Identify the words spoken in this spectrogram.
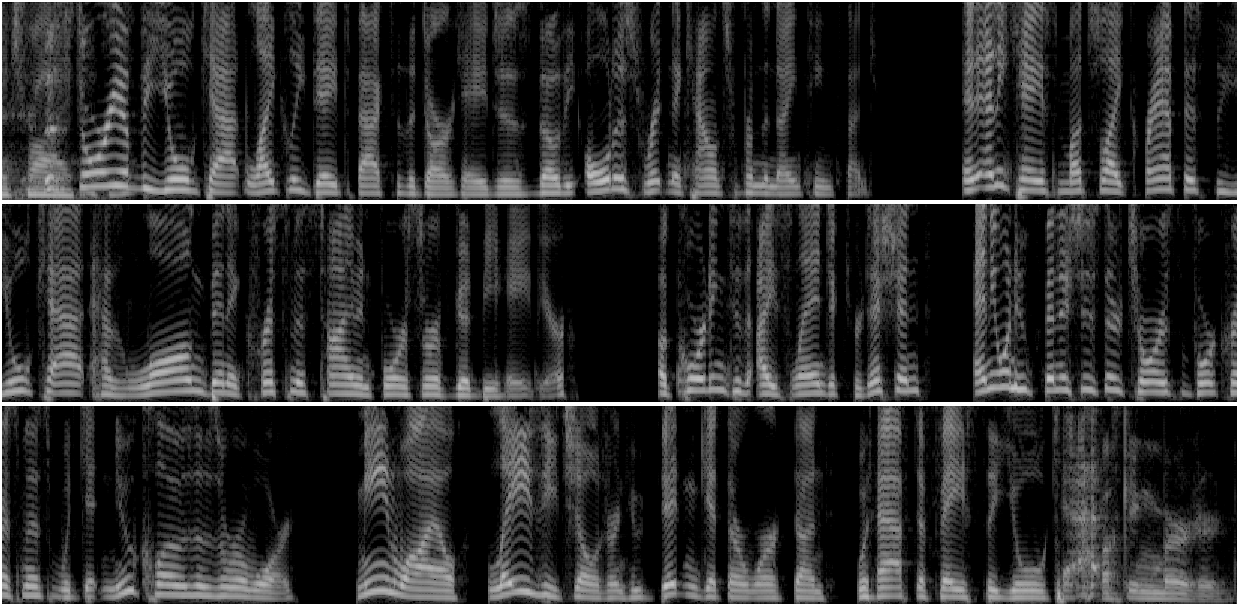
Cat. try? The story of the Yule Cat likely dates back to the Dark Ages, though the oldest written accounts are from the 19th century. In any case, much like Krampus, the Yule Cat has long been a Christmas time enforcer of good behavior. According to the Icelandic tradition, anyone who finishes their chores before Christmas would get new clothes as a reward. Meanwhile, lazy children who didn't get their work done would have to face the Yule Cat. Fucking murdered.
